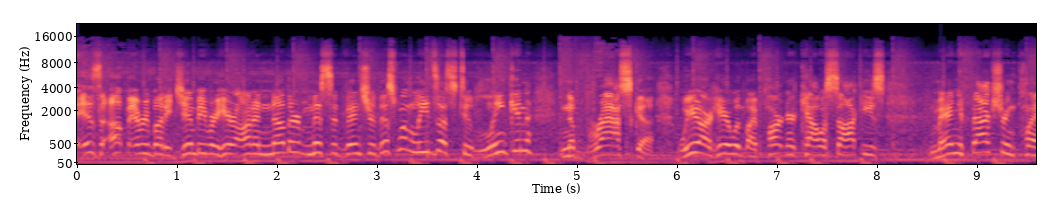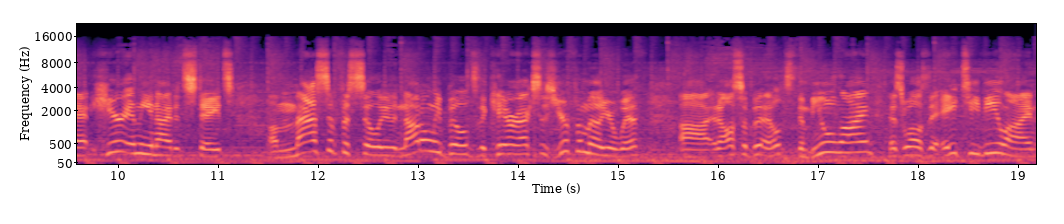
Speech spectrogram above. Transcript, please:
is up, everybody? Jim Beaver here on another misadventure. This one leads us to Lincoln, Nebraska. We are here with my partner Kawasaki's manufacturing plant here in the United States. A massive facility that not only builds the KRXs you're familiar with, uh, it also builds the Mule line as well as the ATV line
